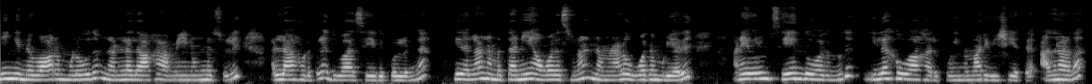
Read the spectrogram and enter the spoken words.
நீங்க இந்த வாரம் முழுவதும் நல்லதாக அமையணும்னு சொல்லி அல்லாஹிடத்துல துவா செய்து கொள்ளுங்க. இதெல்லாம் நம்ம தனியா ஓத சொன்னா நம்மளால ஓத முடியாது. அனைவரும் சேர்ந்து ஓதும்போது இலகுவாக இருக்கும் இந்த மாதிரி விஷயத்த. அதனாலதான்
